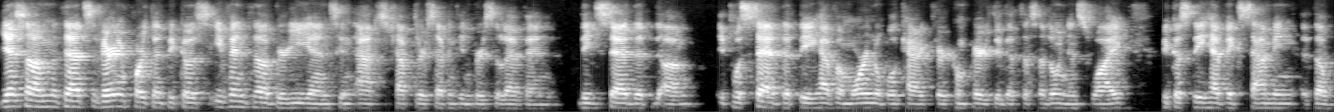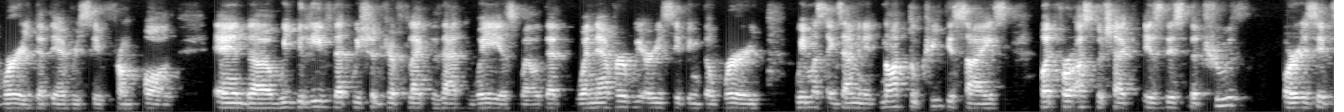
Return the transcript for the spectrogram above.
Yes um that's very important because even the bereans in acts chapter 17 verse 11 they said that um, it was said that they have a more noble character compared to the thessalonians. Why? Because they have examined the word that they have received from paul. And uh, we believe that we should reflect that way as well that whenever we are receiving the word we must examine it not to criticize but for us to check is this the truth or is it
